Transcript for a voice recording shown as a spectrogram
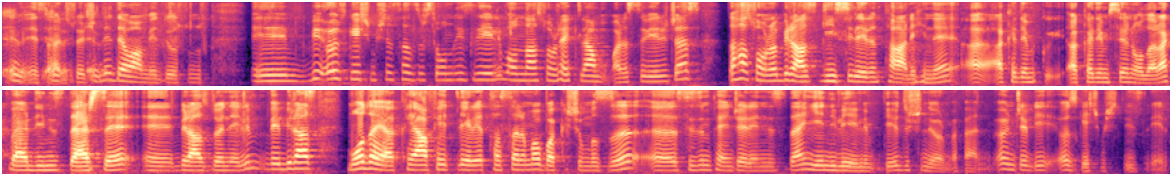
evet, vesaire evet, sürecinde evet. devam ediyorsunuz. Ee, bir özgeçmişiniz hazırsa onu izleyelim. Ondan sonra reklam arası vereceğiz. Daha sonra biraz giysilerin tarihine akademik akademisyen olarak verdiğiniz derse e, biraz dönelim ve biraz modaya, kıyafetlere, tasarıma bakışımızı e, sizin pencerenizden yenileyelim diye düşünüyorum efendim. Önce bir özgeçmişte izleyelim.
